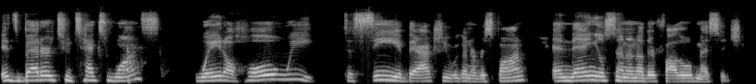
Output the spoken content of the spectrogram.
It's better to text once, wait a whole week to see if they actually were going to respond, and then you'll send another follow up message.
